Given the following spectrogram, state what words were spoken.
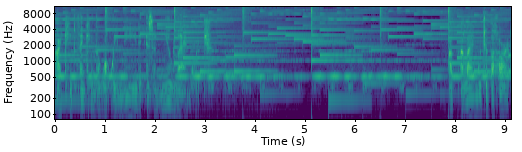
I keep thinking that what we need is a new language. A, a language of the heart.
